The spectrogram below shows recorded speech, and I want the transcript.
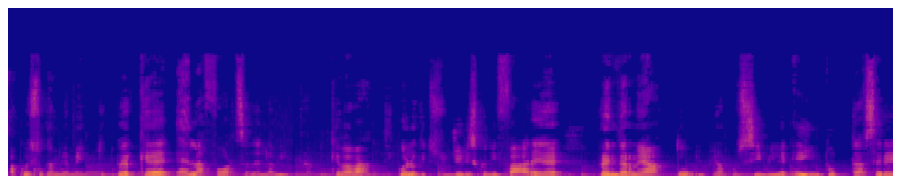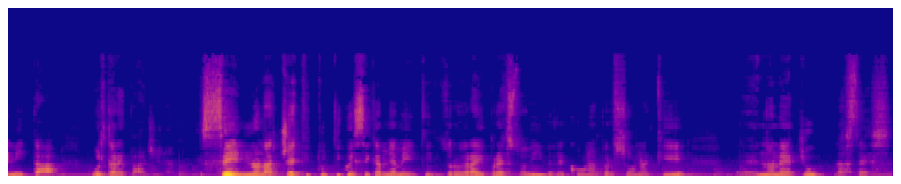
a questo cambiamento perché è la forza della vita che va avanti. Quello che ti suggerisco di fare è prenderne atto il prima possibile e in tutta serenità voltare pagina. Se non accetti tutti questi cambiamenti ti troverai presto a vivere con una persona che eh, non è più la stessa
